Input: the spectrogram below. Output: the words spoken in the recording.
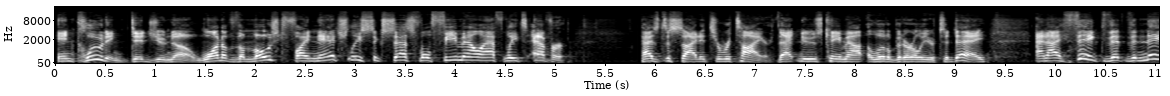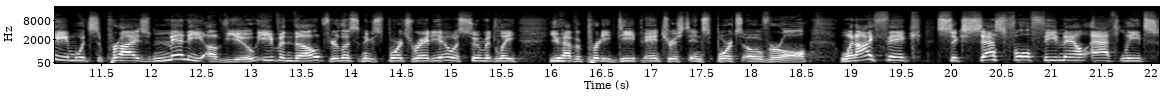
including, did you know, one of the most financially successful female athletes ever has decided to retire. That news came out a little bit earlier today. And I think that the name would surprise many of you, even though, if you're listening to sports radio, assumedly you have a pretty deep interest in sports overall. When I think successful female athletes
